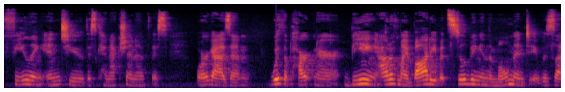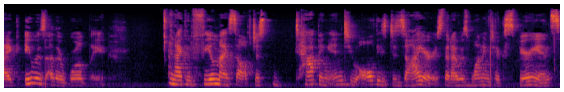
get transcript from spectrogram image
feeling into this connection of this orgasm with a partner, being out of my body, but still being in the moment, it was like, it was otherworldly. And I could feel myself just tapping into all these desires that I was wanting to experience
